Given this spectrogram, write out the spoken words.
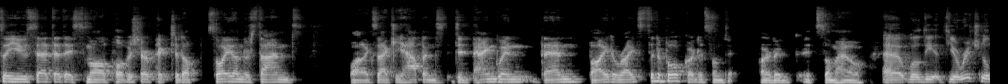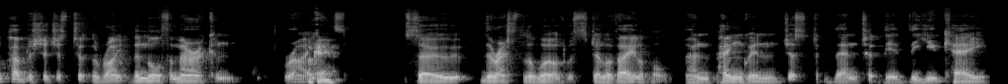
So you said that a small publisher picked it up. So I understand what exactly happened. Did Penguin then buy the rights to the book, or did something, or did it somehow? Uh, well, the the original publisher just took the right, the North American rights. Okay. So the rest of the world was still available, and Penguin just then took the the UK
